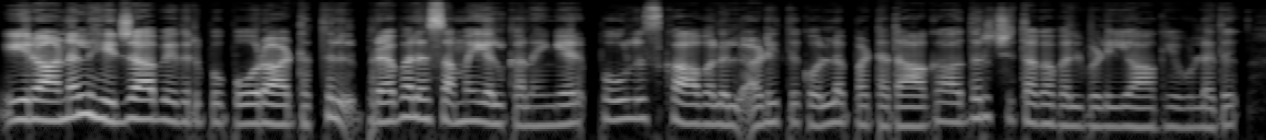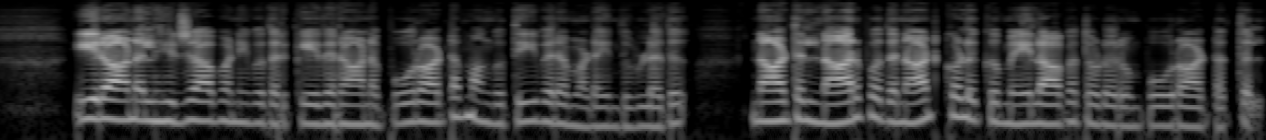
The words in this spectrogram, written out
ஈரானில் ஹிஜாப் எதிர்ப்பு போராட்டத்தில் பிரபல சமையல் கலைஞர் போலீஸ் காவலில் அடித்துக் கொல்லப்பட்டதாக அதிர்ச்சி தகவல் வெளியாகியுள்ளது. ஈரானில் ஹிஜாப் அணிவதற்கு எதிரான போராட்டம் அங்கு தீவிரமடைந்துள்ளது. நாட்டில் நாற்பது நாட்களுக்கு மேலாக தொடரும் போராட்டத்தில்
